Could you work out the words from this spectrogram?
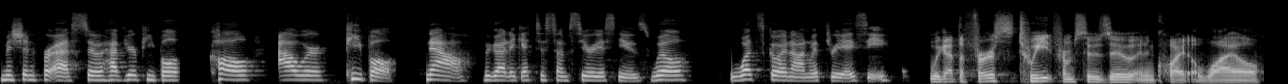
mission for us. So have your people call our people. Now we got to get to some serious news. Will, what's going on with 3AC? We got the first tweet from Su Zhu in quite a while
